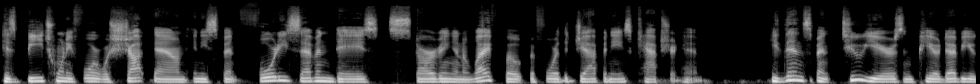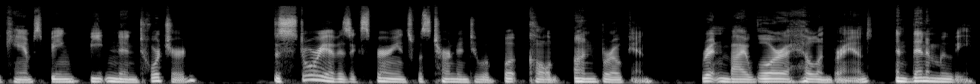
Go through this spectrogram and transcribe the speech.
His B 24 was shot down, and he spent 47 days starving in a lifeboat before the Japanese captured him. He then spent two years in POW camps being beaten and tortured. The story of his experience was turned into a book called Unbroken, written by Laura Hillenbrand, and then a movie.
